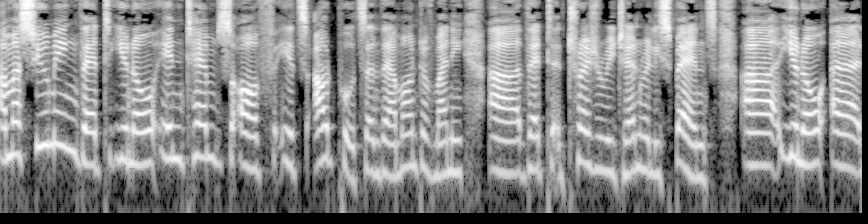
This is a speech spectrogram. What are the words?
I'm assuming that you know in terms of its outputs and the amount of money uh, that Treasury generally spends, uh, you know, uh,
